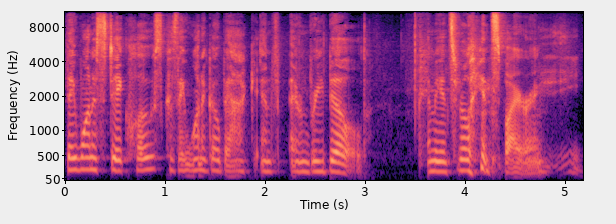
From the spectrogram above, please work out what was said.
They want to stay close because they want to go back and, and rebuild. I mean, it's really inspiring.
